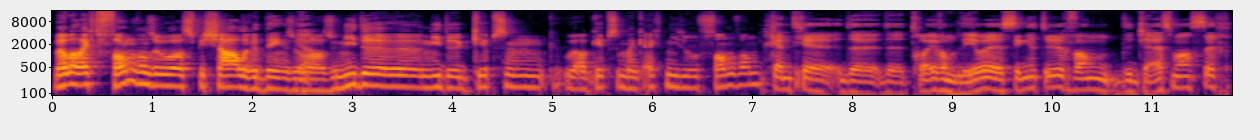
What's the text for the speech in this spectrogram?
ben wel echt fan van zo wat specialere dingen. Zo, Ja. wat. zo niet, de, niet de Gibson, wel Gibson ben ik echt niet zo fan van. Kent je de, de Troy van Leeuwen signature van de Jazzmaster?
